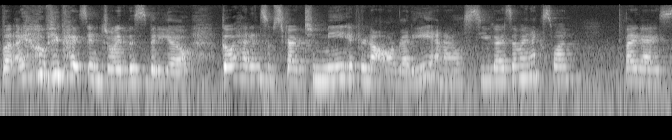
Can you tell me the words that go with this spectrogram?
But I hope you guys enjoyed this video. Go ahead and subscribe to me if you're not already, and I will see you guys in my next one. Bye, guys.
